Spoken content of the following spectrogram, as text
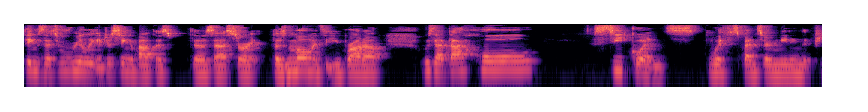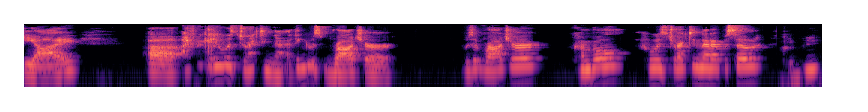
things that's really interesting about this those uh, story those moments that you brought up was that that whole sequence with Spencer meeting the PI. Uh, I forget who was directing that. I think it was Roger. Was it Roger Kumble who was directing that episode? Could be.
